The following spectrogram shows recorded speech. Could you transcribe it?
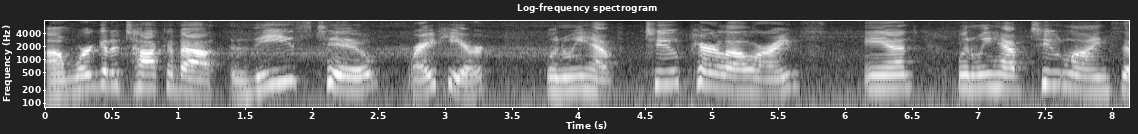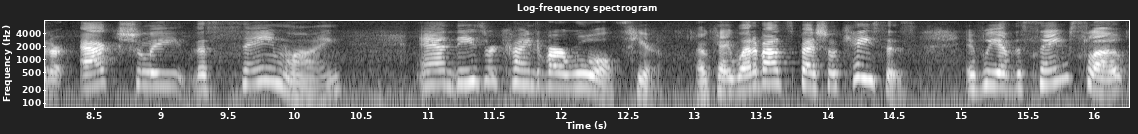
um, we're going to talk about these two right here when we have two parallel lines and when we have two lines that are actually the same line. And these are kind of our rules here. Okay, what about special cases? If we have the same slope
